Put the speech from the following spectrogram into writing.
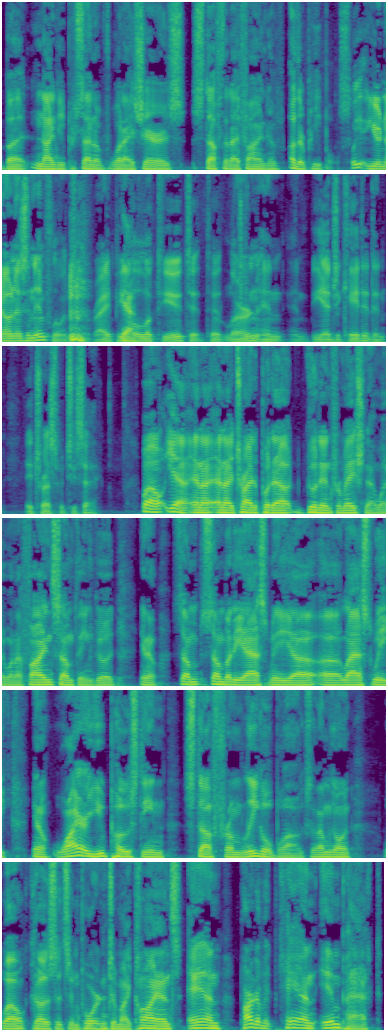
but ninety percent of what I share is stuff that I find of other people's. Well, you're known as an influencer, right? People yeah. look to you to to learn and and be educated, and they trust what you say. Well, yeah, and I and I try to put out good information that way. When I find something good, you know, some somebody asked me uh, uh, last week, you know, why are you posting stuff from legal blogs? And I'm going, well, because it's important to my clients, and part of it can impact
